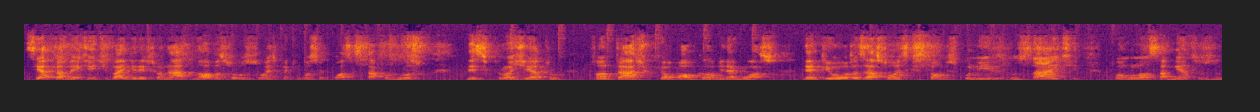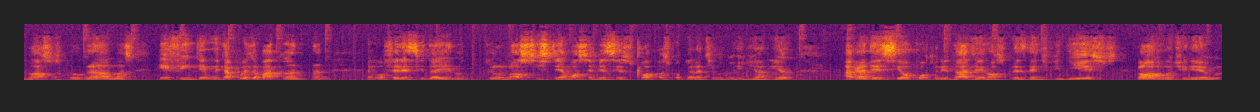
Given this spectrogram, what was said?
certamente a gente vai direcionar novas soluções para que você possa estar conosco nesse projeto fantástico que é o Balcão de Negócio. Dentre outras ações que estão disponíveis no site, como lançamentos dos nossos programas, enfim, tem muita coisa bacana oferecida aí no, pelo nosso sistema OCB Sescop para as cooperativas do Rio de Janeiro. Agradecer a oportunidade aí nosso presidente Vinícius, Cláudio Montenegro,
